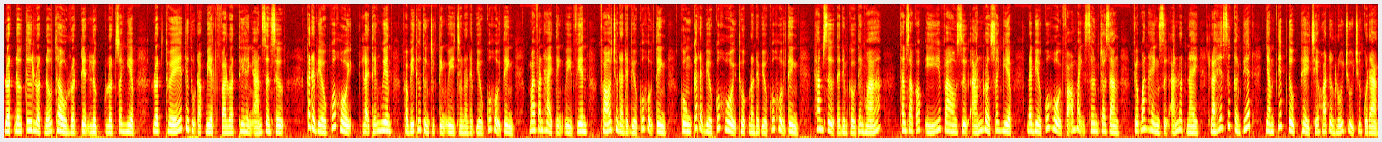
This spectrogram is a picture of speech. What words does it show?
luật đầu tư, luật đấu thầu, luật điện lực, luật doanh nghiệp, luật thuế tiêu thụ đặc biệt và luật thi hành án dân sự – các đại biểu Quốc hội Lại Thế Nguyên, Phó Bí thư Thường trực tỉnh ủy, Trường đoàn đại biểu Quốc hội tỉnh, Mai Văn Hải tỉnh ủy viên, Phó Chủ đoàn đại biểu Quốc hội tỉnh cùng các đại biểu Quốc hội thuộc đoàn đại biểu Quốc hội tỉnh tham dự tại điểm cầu Thanh Hóa. Tham gia góp ý vào dự án luật doanh nghiệp, đại biểu Quốc hội Võ Mạnh Sơn cho rằng việc ban hành dự án luật này là hết sức cần thiết nhằm tiếp tục thể chế hóa đường lối chủ trương của Đảng,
